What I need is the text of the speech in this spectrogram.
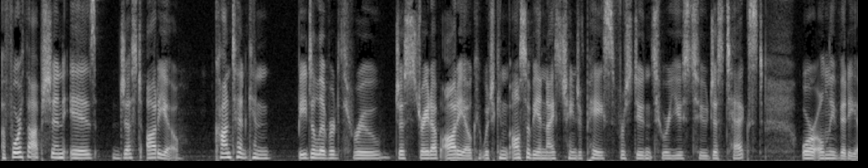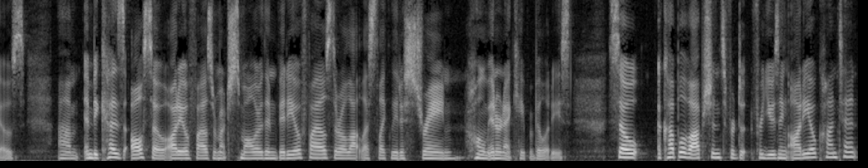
A fourth option is just audio. Content can be delivered through just straight up audio, which can also be a nice change of pace for students who are used to just text or only videos. Um, and because also audio files are much smaller than video files, they're a lot less likely to strain home internet capabilities. So, a couple of options for for using audio content.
